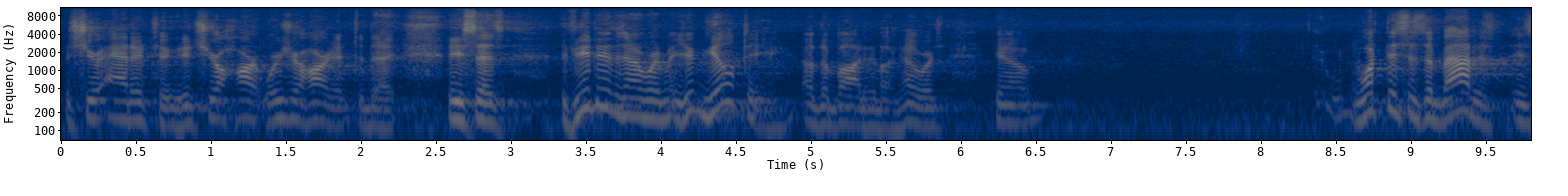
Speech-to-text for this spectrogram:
It's your attitude. It's your heart. Where's your heart at today? He says, if you do this unworthy you're guilty of the body. In other words, you know, what this is about is, is,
